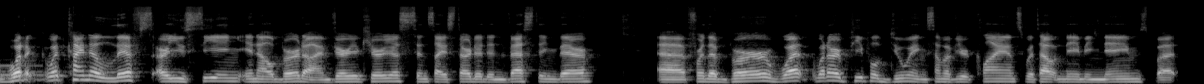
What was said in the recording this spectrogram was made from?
what what kind of lifts are you seeing in Alberta? I'm very curious since I started investing there. Uh, for the burr, what what are people doing? Some of your clients, without naming names, but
